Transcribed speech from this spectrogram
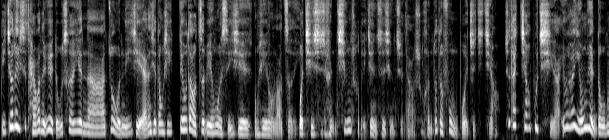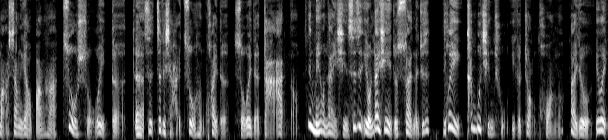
比较类似台湾的阅读测验啊。作文理解啊，那些东西丢到这边，或者是一些东西弄到这里。我其实很清楚的一件事情，知道说很多的父母不会自己教，就他教不起来，因为他永远都马上要帮他做所谓的呃，这这个小孩做很快的所谓的答案哦，你没有耐心，甚至有耐心也就算了，就是你会看不清楚一个状况哦，后来就因为。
